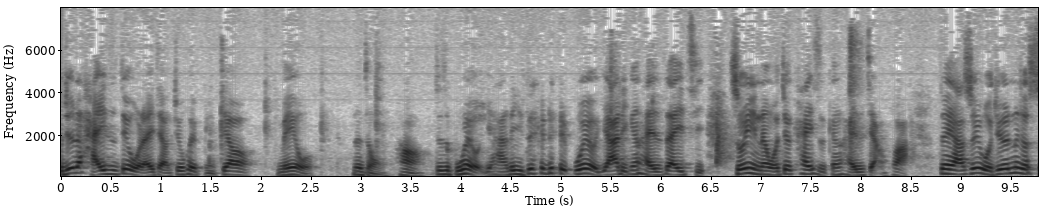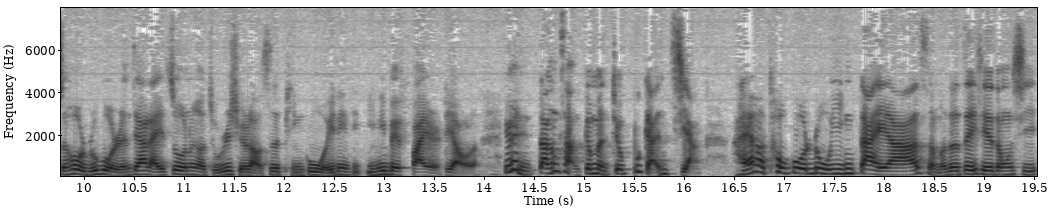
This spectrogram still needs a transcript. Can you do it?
我觉得孩子对我来讲就会比较没有那种哈，就是不会有压力，对对，不会有压力跟孩子在一起。所以呢，我就开始跟孩子讲话。对啊，所以我觉得那个时候，如果人家来做那个主日学老师的评估，我一定一定被 fire 掉了，因为你当场根本就不敢讲，还要透过录音带啊什么的这些东西。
